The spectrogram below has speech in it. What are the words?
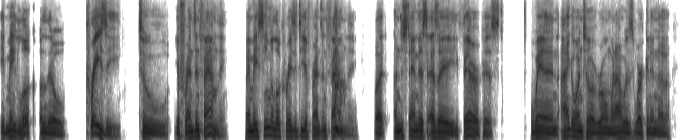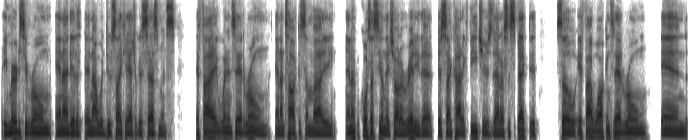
it may look a little crazy to your friends and family. It may seem a little crazy to your friends and mm-hmm. family, but understand this as a therapist. When I go into a room, when I was working in a emergency room and I did, a, and I would do psychiatric assessments. If I went into that room and I talked to somebody, and of course I see on their chart already that there's psychotic features that are suspected. So if I walk into that room and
